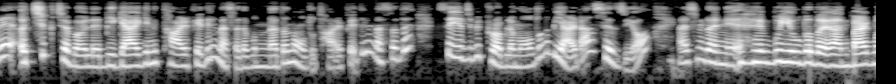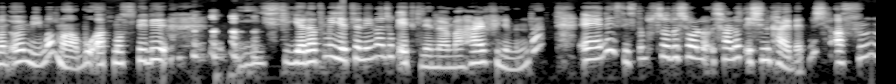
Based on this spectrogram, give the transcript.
ve açıkça böyle bir gerginlik tarif edilmese de, bunun neden olduğu tarif edilmese de seyirci bir problem olduğunu bir yerden seziyor. Yani şimdi hani bu yılda da yani Bergman ölmeyeyim ama bu atmosferi yaratma yeteneğinden çok etkileniyorum ben her filminde. E, neyse işte bu sırada Charlotte eşini kaybetmiş. Aslında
